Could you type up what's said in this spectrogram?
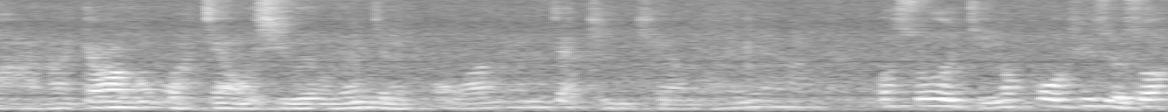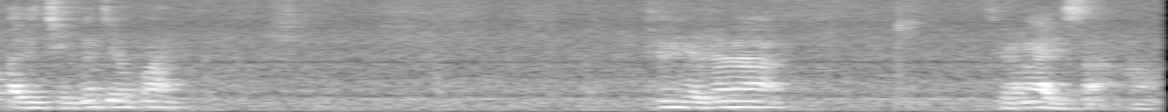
哇，那感觉讲哇真有收的，有影一个，哇，安尼遮轻欠哦，嘿啊，我所有钱拢报去就说家己穿啊遮歹，听起敢若真爱煞吼，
